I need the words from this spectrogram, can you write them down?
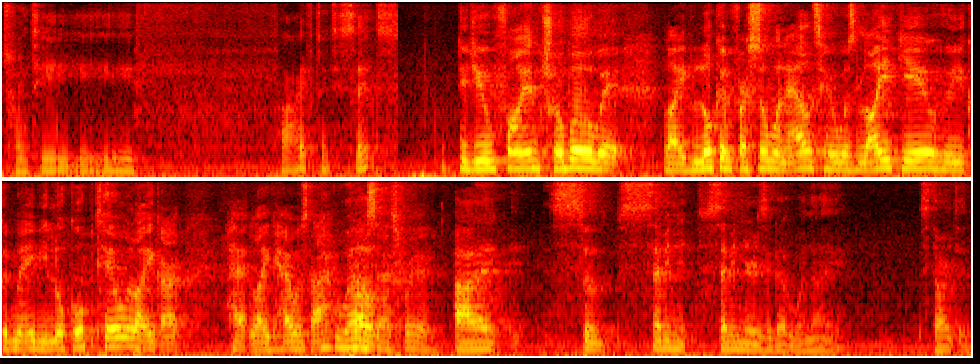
25, 26. Did you find trouble with like looking for someone else who was like you, who you could maybe look up to, like, or how, like how was that Well- process for you? I so seven seven years ago when I started,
